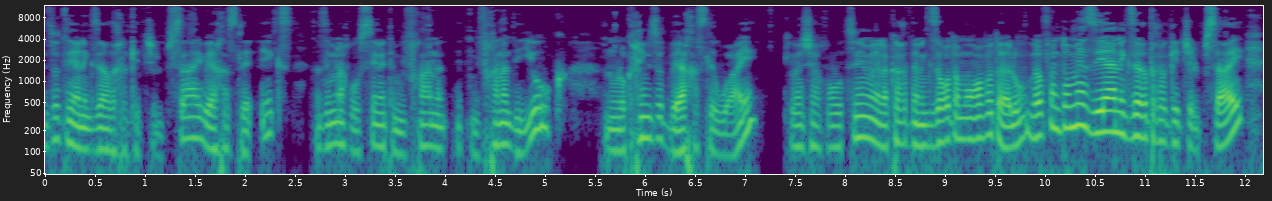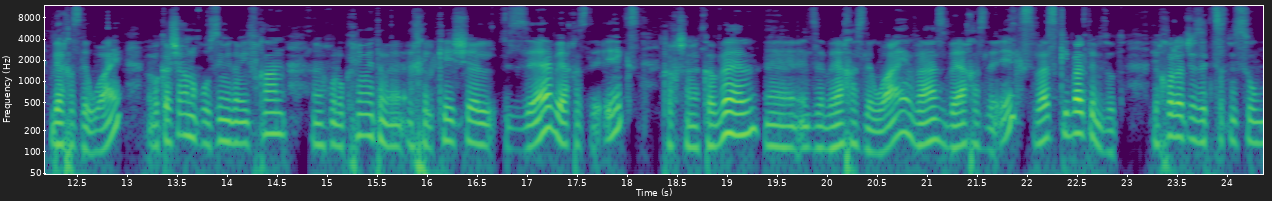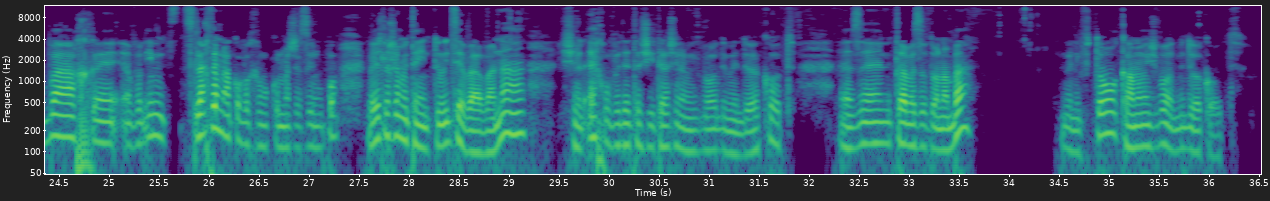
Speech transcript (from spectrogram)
זאת תהיה הנגזרת החלקית של פסאי ביחס ל-x, אז אם אנחנו עושים את, המבחן, את מבחן הדיוק, אנחנו לוקחים זאת ביחס ל-y, כיוון שאנחנו רוצים אה, לקחת את הנגזרות המעורבות האלו, באופן דומה זה יהיה הנגזרת החלקית של פסאי ביחס ל-y, אבל כאשר אנחנו עושים את המבחן, אנחנו לוקחים את החלקי של זה ביחס ל-x, כך שנקבל אה, את זה ביחס ל-y, ואז ביחס ל-x, ואז קיבלתם זאת. יכול להיות שזה קצת מסובך, אה, אבל אם הצלחתם לעקוב אחרי כל מה שעשינו פה, ויש לכם את האינטואיציה וההבנה של איך עובדת השיטה של המשוואות המדויקות, אז נתראה בסרטון הבא, ונפתור כמה משוואות מדויקות.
